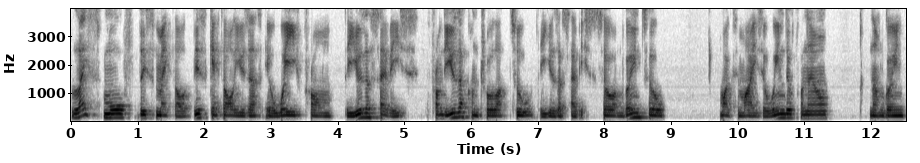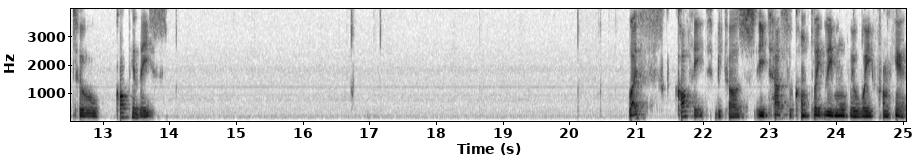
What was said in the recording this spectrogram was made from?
let's move this method, this get all users away from the user service, from the user controller to the user service. So I'm going to maximize the window for now. And I'm going to copy this. Let's cut it because it has to completely move away from here.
